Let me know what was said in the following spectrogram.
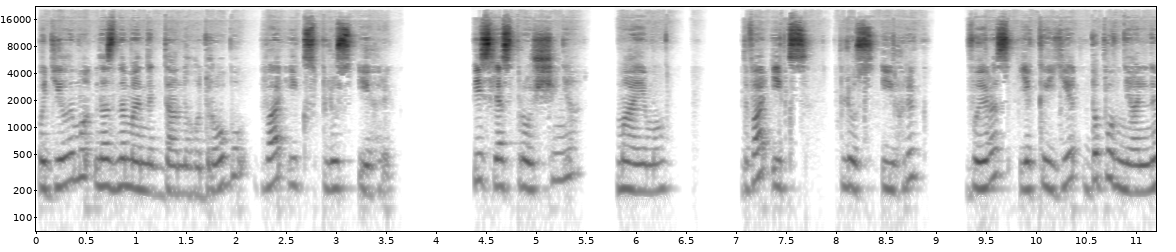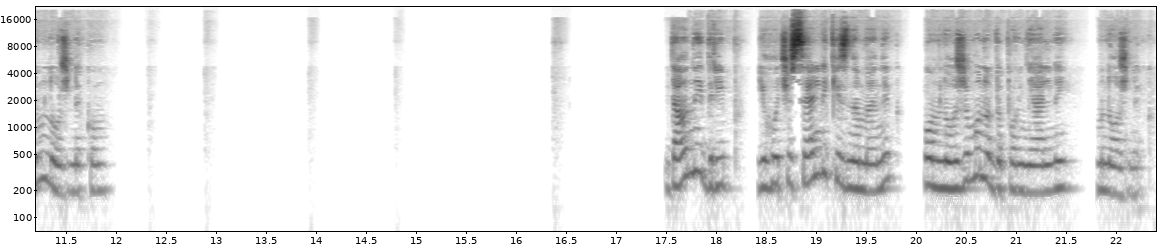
поділимо на знаменник даного дробу 2х плюс y. Після спрощення маємо 2х плюс y вираз, який є доповняльним множником. Даний дріб, його чисельник і знаменник помножимо на доповняльний множник.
